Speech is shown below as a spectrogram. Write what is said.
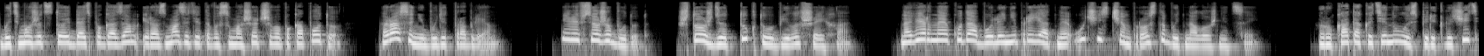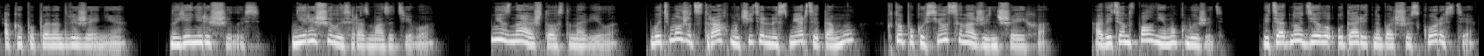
Быть может, стоит дать по газам и размазать этого сумасшедшего по капоту, раз и не будет проблем. Или все же будут. Что ждет ту, кто убила шейха? Наверное, куда более неприятная участь, чем просто быть наложницей. Рука так и тянулась переключить АКПП на движение. Но я не решилась. Не решилась размазать его. Не знаю, что остановило. Быть может, страх мучительной смерти тому, кто покусился на жизнь шейха. А ведь он вполне мог выжить. Ведь одно дело ударить на большой скорости,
